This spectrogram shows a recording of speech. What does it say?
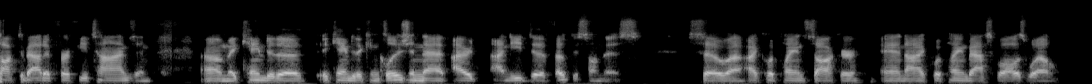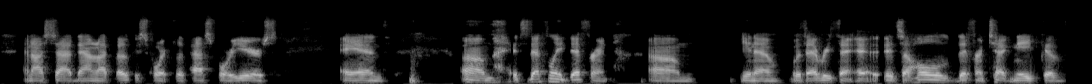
talked about it for a few times, and um, it came to the it came to the conclusion that I I need to focus on this. So uh, I quit playing soccer and I quit playing basketball as well. And I sat down and I focused for it for the past four years. And um, it's definitely different, um, you know, with everything. It's a whole different technique of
